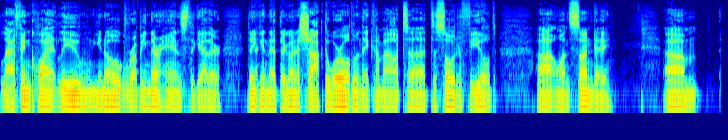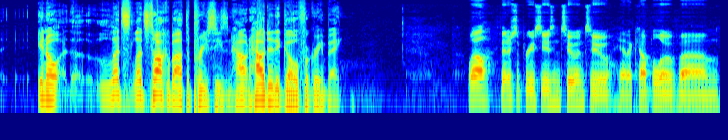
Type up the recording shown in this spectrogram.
laughing quietly, you know, rubbing their hands together, thinking that they're going to shock the world when they come out uh, to Soldier Field uh, on Sunday. Um, you know, let's let's talk about the preseason. How how did it go for Green Bay? Well, finished the preseason two and two. Had a couple of um,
